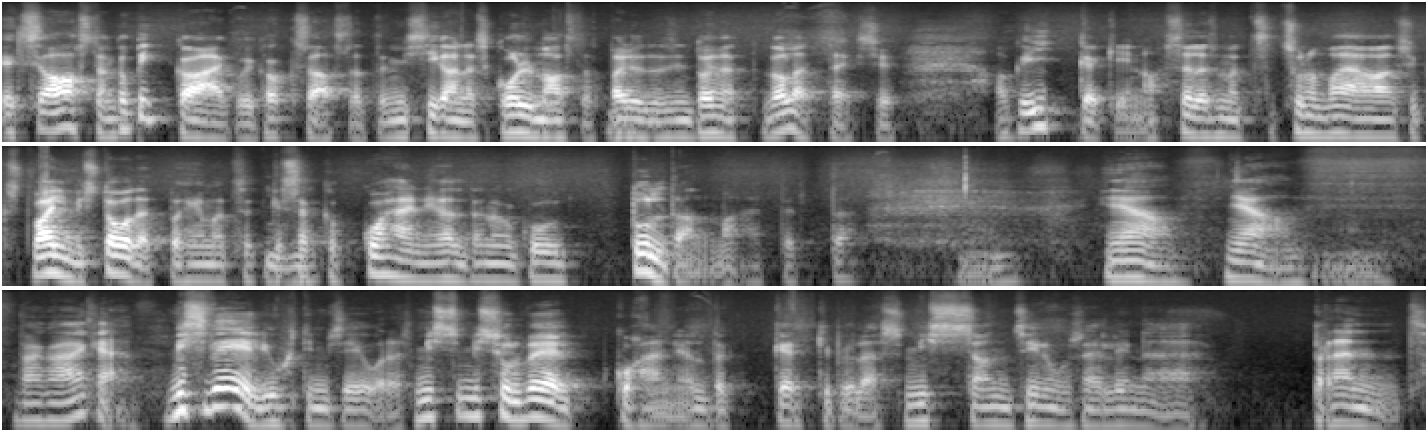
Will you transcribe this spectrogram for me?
eks see aasta on ka pikk aeg või kaks aastat või mis iganes, kolm aastat, palju te siin toimetanud olete, eks ju. aga ikkagi noh, selles mõttes, et sul on vaja sihukest valmis toodet põhimõtteliselt, kes mm -hmm. hakkab kohe nii-öelda nagu tuld andma, et, et mm -hmm. ja, ja väga äge, mis veel juhtimise juures, mis, mis sul veel kohe nii-öelda kerkib üles, mis on sinu selline bränd?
